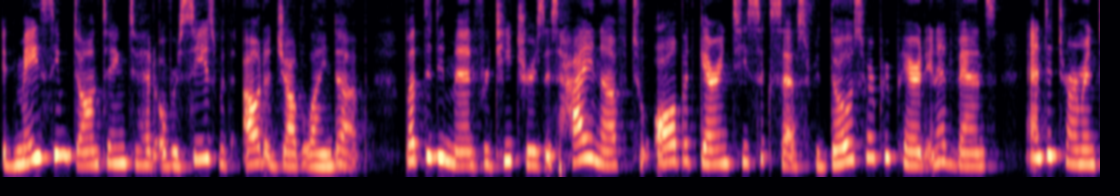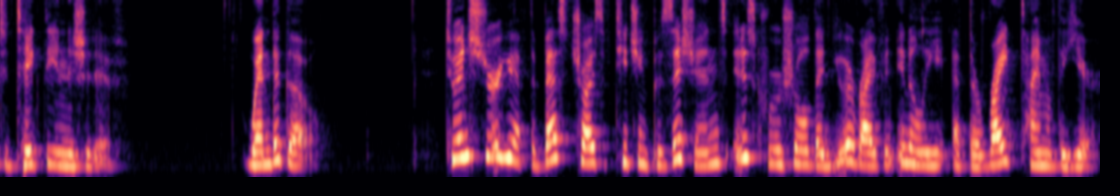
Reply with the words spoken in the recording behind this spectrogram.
It may seem daunting to head overseas without a job lined up, but the demand for teachers is high enough to all but guarantee success for those who are prepared in advance and determined to take the initiative. When to go. To ensure you have the best choice of teaching positions, it is crucial that you arrive in Italy at the right time of the year.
